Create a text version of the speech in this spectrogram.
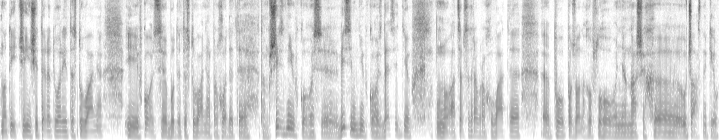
На тій чи іншій території тестування, і в когось буде тестування проходити там 6 днів, в когось е, 8 днів, в когось 10 днів. Ну а це все треба врахувати е, по, по зонах обслуговування наших е, учасників.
